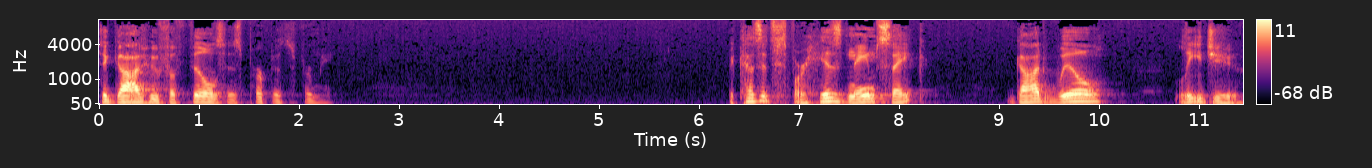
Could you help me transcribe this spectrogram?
to God who fulfills his purpose for me. Because it's for his name's sake, God will lead you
